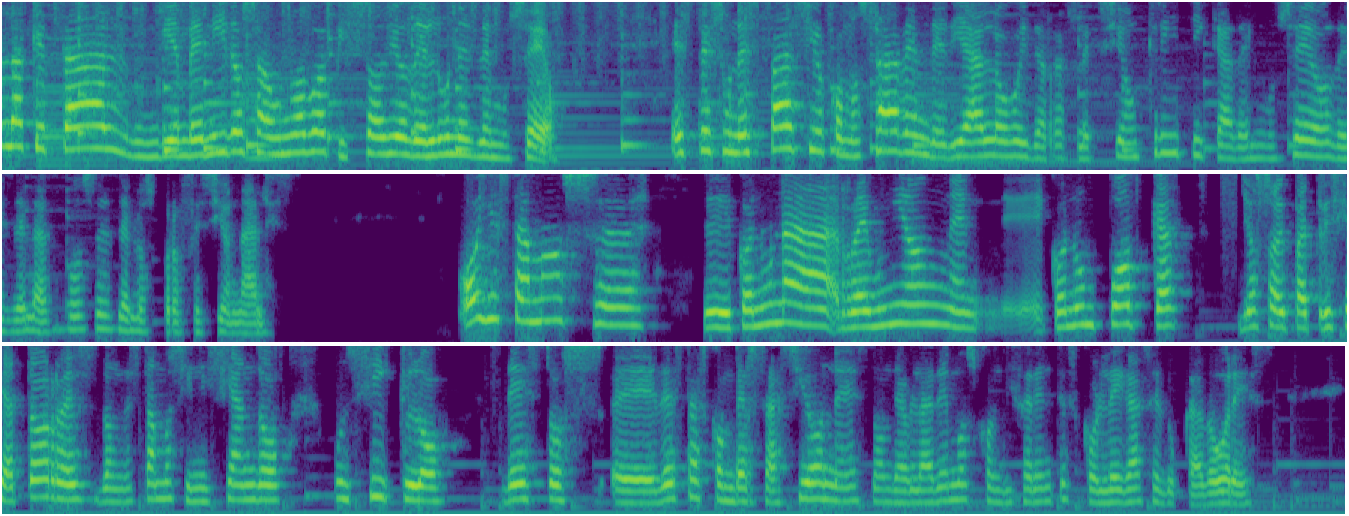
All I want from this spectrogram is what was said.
Hola, ¿qué tal? Bienvenidos a un nuevo episodio de Lunes de Museo. Este es un espacio, como saben, de diálogo y de reflexión crítica del museo desde las voces de los profesionales. Hoy estamos eh, eh, con una reunión, eh, con un podcast. Yo soy Patricia Torres, donde estamos iniciando un ciclo de, estos, de estas conversaciones, donde hablaremos con diferentes colegas educadores,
